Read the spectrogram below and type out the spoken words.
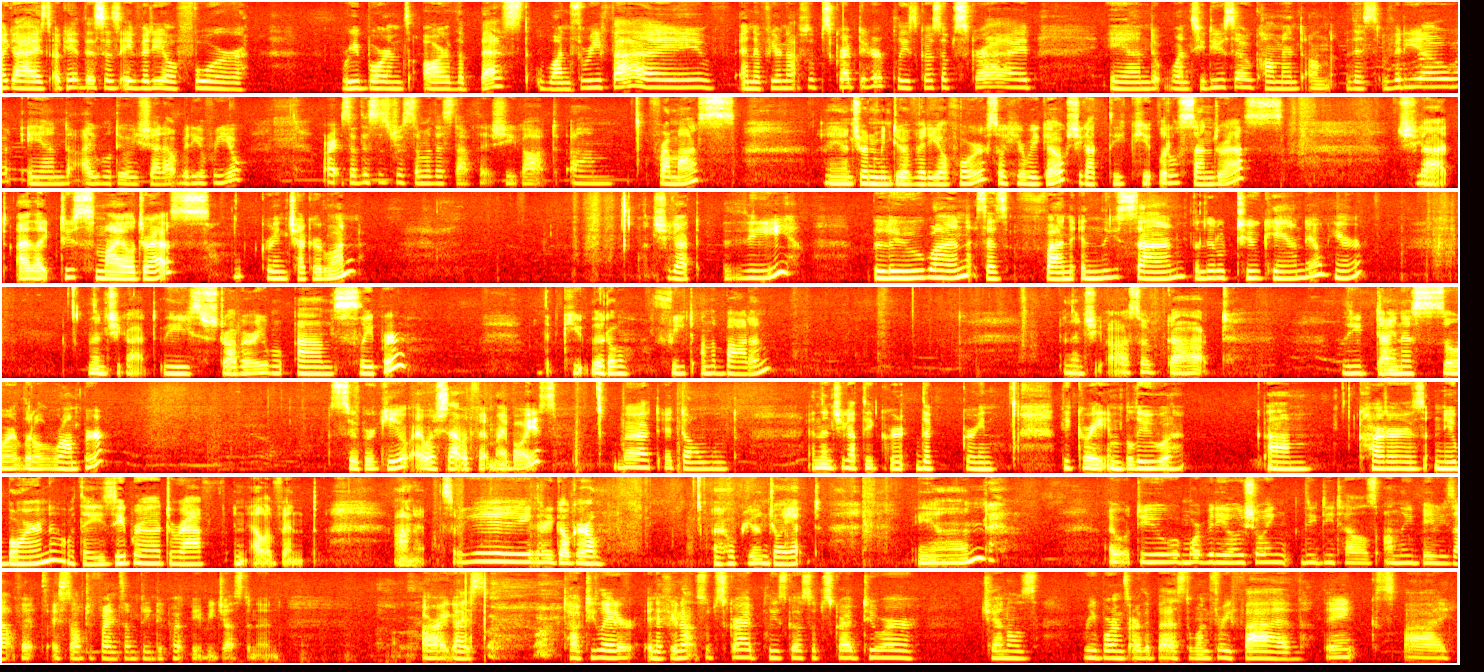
Hi guys, okay this is a video for Reborns are the best 135 and if you're not subscribed to her please go subscribe. And once you do so comment on this video and I will do a shout out video for you. Alright so this is just some of the stuff that she got um, from us. And she wanted me to do a video for her so here we go. She got the cute little sundress she got I Like to Smile dress, green checkered one. She got the blue one. It says Fun in the Sun, the little toucan down here. And then she got the strawberry um, sleeper with the cute little feet on the bottom. And then she also got the dinosaur little romper. Super cute. I wish that would fit my boys, but it don't. And then she got the gr the green, the gray and blue um, Carter's newborn with a zebra, giraffe, and elephant on it. So yay! There you go, girl. I hope you enjoy it. And I will do more videos showing the details on the baby's outfits. I still have to find something to put baby Justin in. Alright guys, talk to you later. And if you're not subscribed, please go subscribe to our channels. Reborns are the best, 135. Thanks, bye.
